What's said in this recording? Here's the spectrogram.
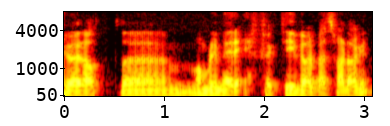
gjør at uh, man blir mer effektiv i arbeidshverdagen.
